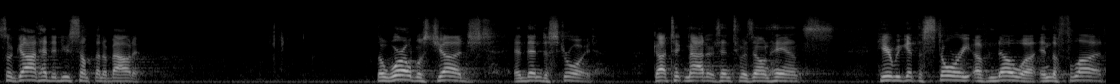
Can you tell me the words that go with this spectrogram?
So God had to do something about it. The world was judged and then destroyed. God took matters into his own hands. Here we get the story of Noah in the flood.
